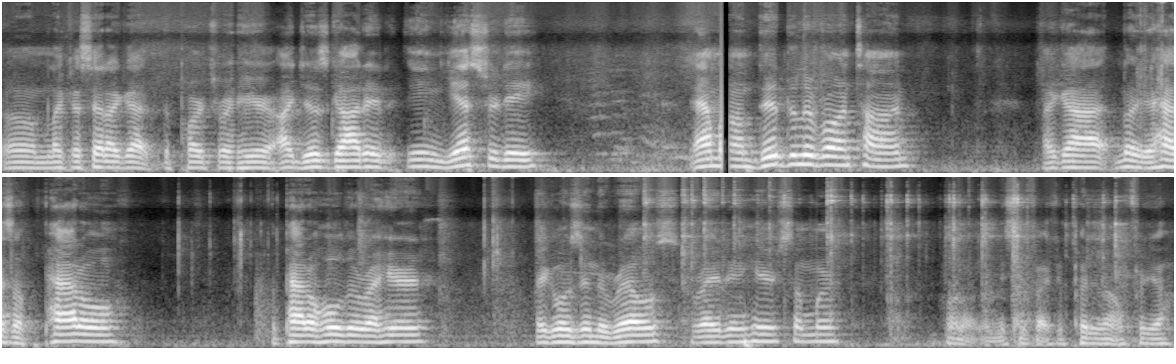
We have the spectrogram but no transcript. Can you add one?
Um, like I said, I got the parts right here. I just got it in yesterday. Amazon did deliver on time. I got, look, it has a paddle, a paddle holder right here that goes in the rails right in here somewhere. Hold on, let me see if I can put it on for y'all.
